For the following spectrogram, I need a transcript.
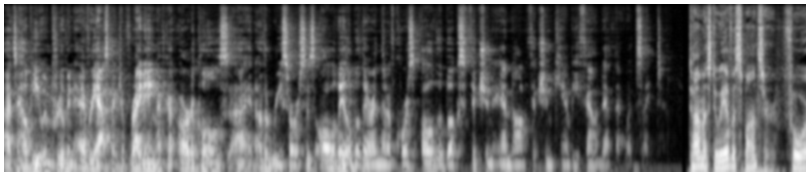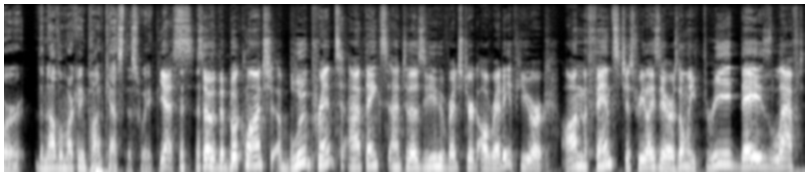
uh, to help you improve in every aspect of writing. I've got articles uh, and other resources all available there. And then, of course, all of the books, fiction and nonfiction, can be found at that website. Thomas, do we have a sponsor for the Novel Marketing Podcast this week? Yes. So the book launch blueprint. Uh, thanks uh, to those of you who've registered already. If you are on the fence, just realize there is only three days left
